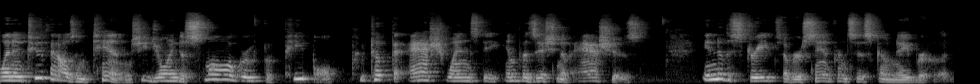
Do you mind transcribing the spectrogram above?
when in 2010 she joined a small group of people who took the Ash Wednesday imposition of ashes into the streets of her San Francisco neighborhood.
